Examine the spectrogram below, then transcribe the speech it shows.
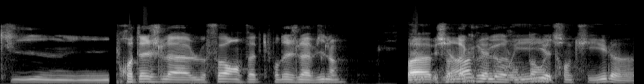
qui protègent la- le fort, en fait, qui protègent la ville? Bah, bien, euh, nourris, longtemps, euh, tranquille. euh.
